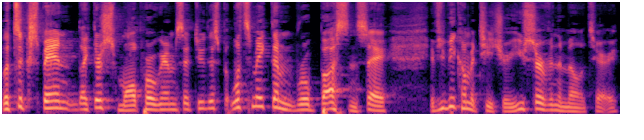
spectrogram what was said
let's expand like there's small programs that do this but let's make them robust and say if you become a teacher you serve in the military.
